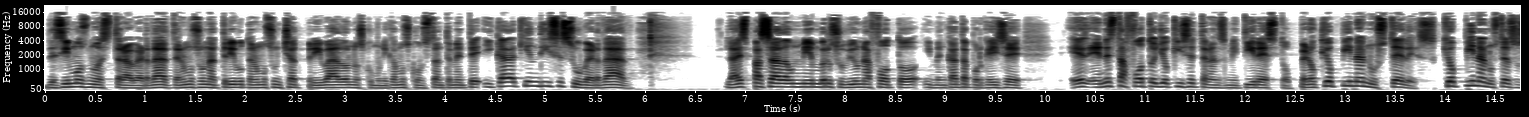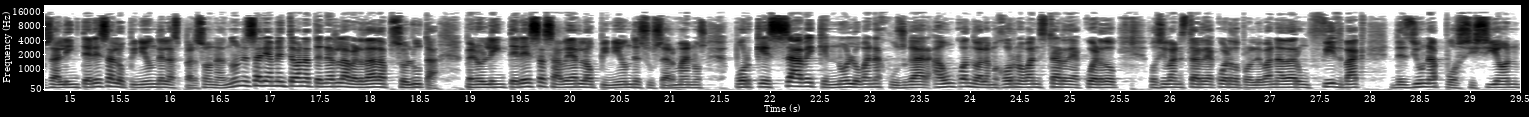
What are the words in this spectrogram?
Decimos nuestra verdad, tenemos una tribu, tenemos un chat privado, nos comunicamos constantemente y cada quien dice su verdad. La vez pasada un miembro subió una foto y me encanta porque dice, en esta foto yo quise transmitir esto, pero ¿qué opinan ustedes? ¿Qué opinan ustedes? O sea, le interesa la opinión de las personas. No necesariamente van a tener la verdad absoluta, pero le interesa saber la opinión de sus hermanos porque sabe que no lo van a juzgar, aun cuando a lo mejor no van a estar de acuerdo o si van a estar de acuerdo, pero le van a dar un feedback desde una posición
